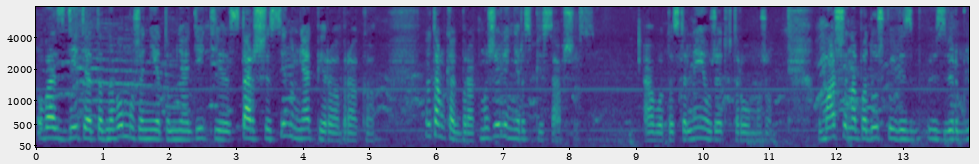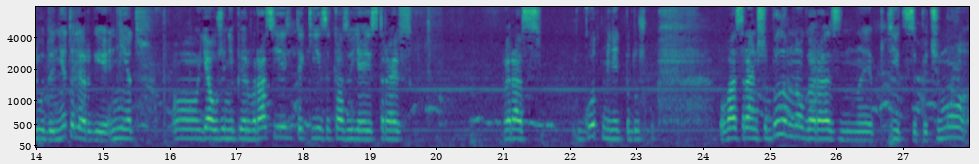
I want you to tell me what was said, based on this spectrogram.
У вас дети от одного мужа нет. У меня дети, старший сын у меня от первого брака. Ну, там как брак? Мы жили не расписавшись. А вот остальные уже от второго мужа. У Маши на подушку из, верблюда нет аллергии? Нет. Я уже не первый раз ей такие заказы. Я ей стараюсь раз в год менять подушку. У вас раньше было много разной птицы. Почему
